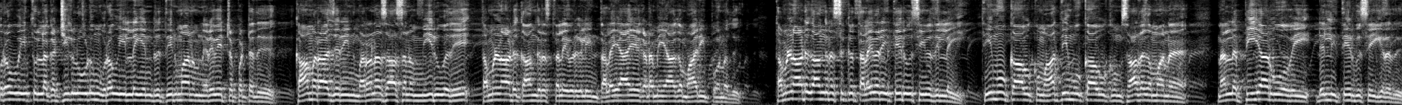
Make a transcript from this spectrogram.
உறவு வைத்துள்ள கட்சிகளோடும் உறவு இல்லை என்று தீர்மானம் நிறைவேற்றப்பட்டது. காமராஜரின் மரண சாசனம் மீறுவதே தமிழ்நாடு காங்கிரஸ் தலைவர்களின் தலையாய கடமையாக மாறிப்போனது. தமிழ்நாடு காங்கிரசுக்கு தலைவரை தேர்வு செய்வதில்லை. திமுகவுக்கும் அதிமுகவுக்கும் சாதகமான நல்ல பிஆர்ஓவை டெல்லி தேர்வு செய்கிறது.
